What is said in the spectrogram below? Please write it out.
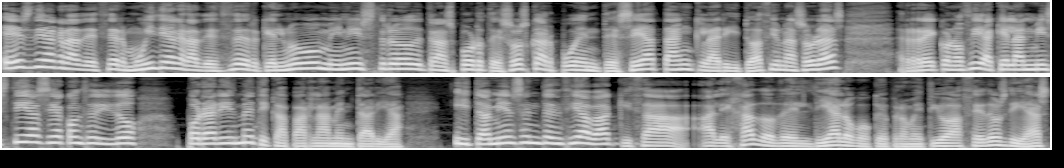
Es de agradecer, muy de agradecer, que el nuevo ministro de Transportes, Óscar Puente, sea tan clarito. Hace unas horas reconocía que la amnistía se ha concedido por aritmética parlamentaria y también sentenciaba, quizá alejado del diálogo que prometió hace dos días,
